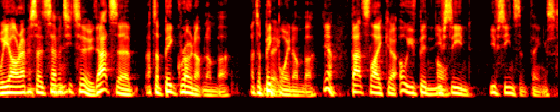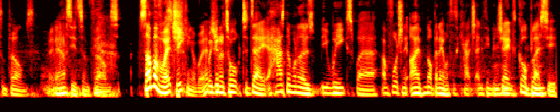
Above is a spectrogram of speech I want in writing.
We are episode 72. That's a that's a big grown up number. That's a big, Big. boy number. Yeah. That's like uh, oh, you've been you've Oh. seen you've seen some things. Some films. Maybe. Yeah, I've seen some films. Some of which, Speaking of which. we're going to talk today. It has been one of those weeks where, unfortunately, I've not been able to catch anything. But mm-hmm. James, God bless mm-hmm. you,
